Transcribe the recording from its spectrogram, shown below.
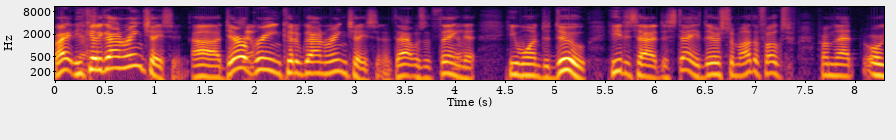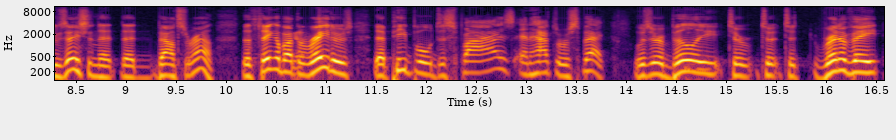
Right, he right. could have gone ring chasing. Uh, Darrell yep. Green could have gone ring chasing if that was a thing yep. that he wanted to do. He decided to stay. There's some other folks from that organization that that bounced around. The thing about yep. the Raiders that people despise and have to respect was their ability to to, to renovate,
